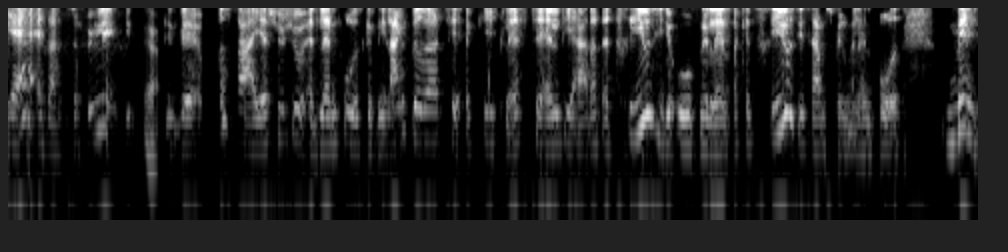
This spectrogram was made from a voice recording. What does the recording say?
Ja, altså selvfølgelig, ja. det vil jeg understrege. Jeg synes jo, at landbruget skal blive langt bedre til at give plads til alle de arter, der trives i det åbne land og kan trives i samspil med landbruget. Men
